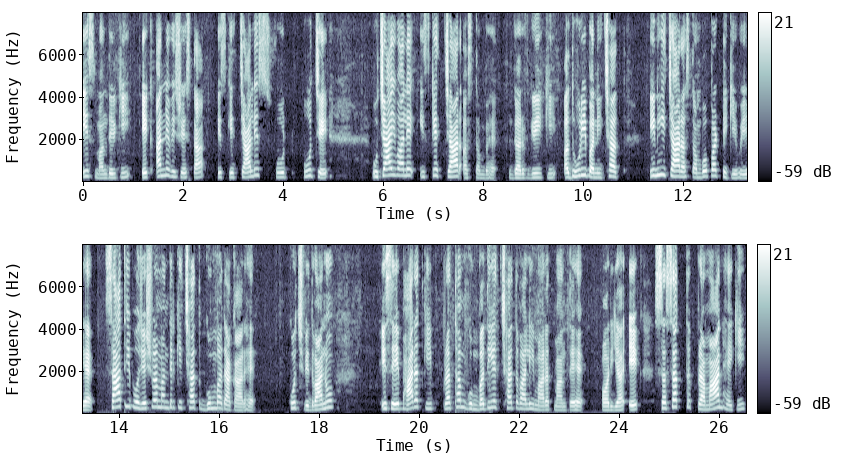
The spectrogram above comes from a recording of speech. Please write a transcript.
इस मंदिर की एक अन्य विशेषता इसके 40 फुट ऊँचे, ऊंचाई वाले इसके चार स्तंभ है। गर्भगृह की अधूरी बनी छत इन्हीं चार स्तंभों पर टिकी हुई है। साथ ही भोजेश्वर मंदिर की छत गुंबद आकार है। कुछ विद्वानों इसे भारत की प्रथम गुंबदीय छत वाली इमारत मानते हैं। और यह एक सशक्त प्रमाण है कि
